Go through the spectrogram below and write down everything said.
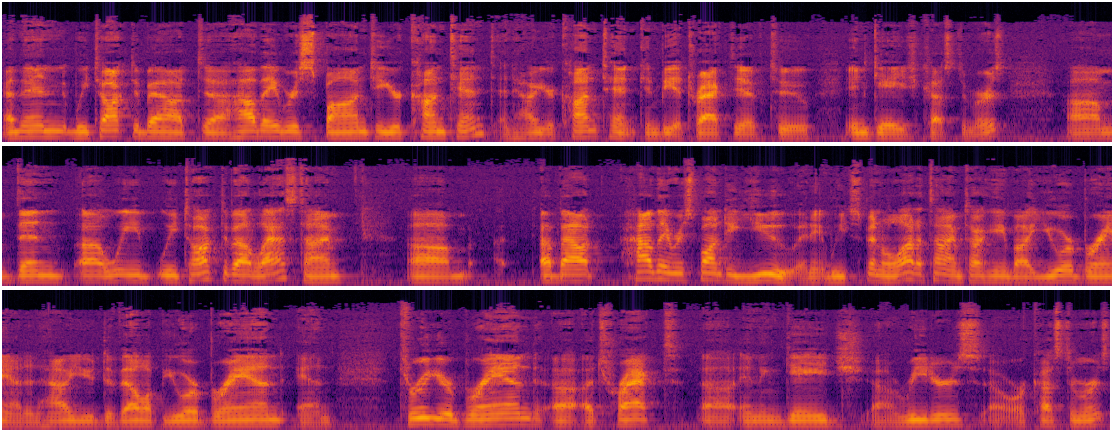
And then we talked about uh, how they respond to your content and how your content can be attractive to engage customers. Um, then uh, we, we talked about last time um, about how they respond to you. And it, we spent a lot of time talking about your brand and how you develop your brand and through your brand uh, attract uh, and engage uh, readers or customers.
